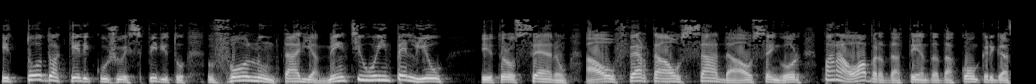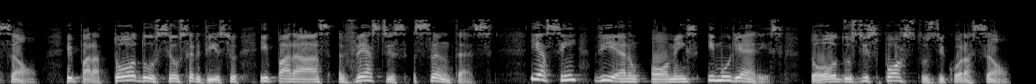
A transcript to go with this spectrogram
e todo aquele cujo espírito voluntariamente o impeliu, e trouxeram a oferta alçada ao Senhor para a obra da tenda da congregação, e para todo o seu serviço, e para as vestes santas. E assim vieram homens e mulheres, todos dispostos de coração.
